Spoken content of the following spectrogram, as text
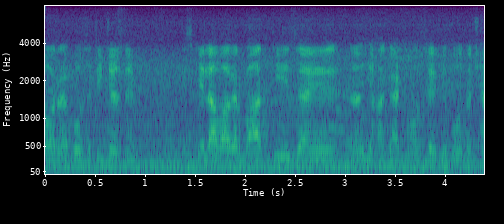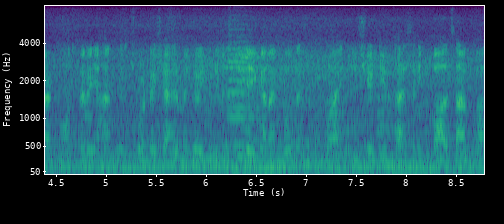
اور بہت سے ٹیچرز نے۔ اس کے علاوہ اگر بات کی جائے یہاں کے ایٹماسفیئر کی بہت اچھا ایٹماسفیئر ہے۔ یہاں کے چھوٹے شہر میں جو یونیورسٹی لے کر آنا بہت بڑا انیشیٹو تھا حسن اقبال صاحب کا۔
